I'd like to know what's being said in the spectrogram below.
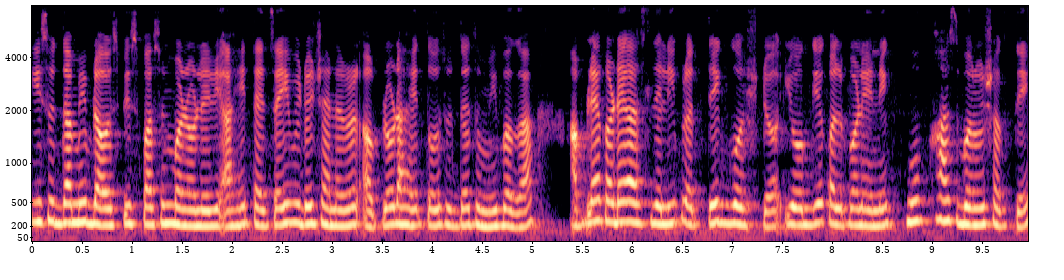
ही सुद्धा मी ब्लाऊज पीसपासून बनवलेली आहे. त्याचाही व्हिडिओ चॅनलवर अपलोड आहे. तोसुद्धा तुम्ही बघा. आपल्याकडे असलेली प्रत्येक गोष्ट योग्य कल्पनेने खूप खास बनू शकते.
